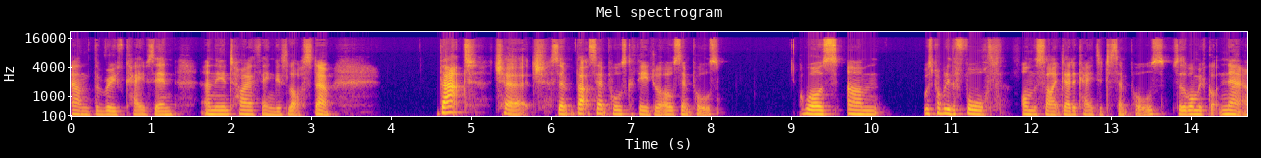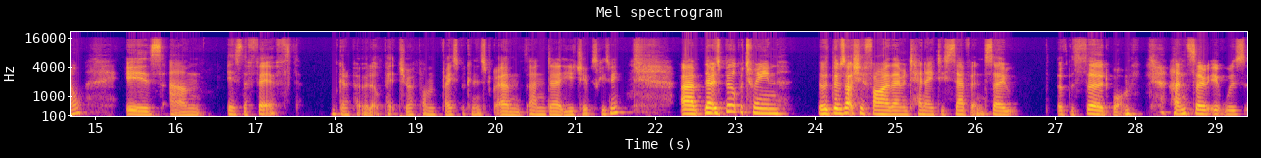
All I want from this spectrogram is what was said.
and the roof caves in, and the entire thing is lost. Now, that church, so that St Paul's Cathedral, Old St Paul's, was um, was probably the fourth on the site dedicated to St Paul's. So the one we've got now is um, is the fifth. I'm going to put a little picture up on Facebook and Instagram um, and uh, YouTube. Excuse me. Um, it was built between there was actually a fire there in 1087 so of the third one and so it was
